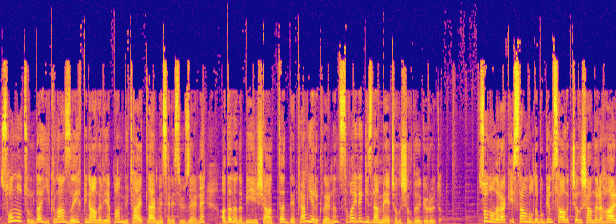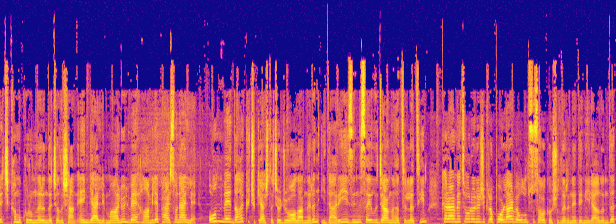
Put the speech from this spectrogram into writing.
Son notumda yıkılan zayıf binaları yapan müteahhitler meselesi üzerine Adana'da bir inşaatta deprem yarıklarının sıva ile gizlenmeye çalışıldığı görüldü. Son olarak İstanbul'da bugün sağlık çalışanları hariç kamu kurumlarında çalışan engelli, malul ve hamile personelle 10 ve daha küçük yaşta çocuğu olanların idari izinli sayılacağını hatırlatayım. Karar meteorolojik raporlar ve olumsuz hava koşulları nedeniyle alındı.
